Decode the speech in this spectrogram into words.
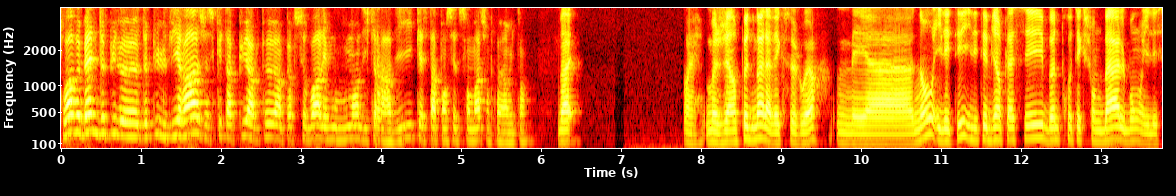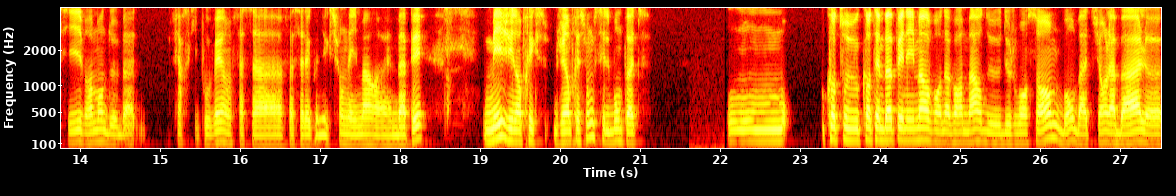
Toi, Ruben, depuis le, depuis le virage, est-ce que tu as pu un peu apercevoir les mouvements d'Icardi? Qu'est-ce que tu as pensé de son match en première mi-temps? Bah, ouais, Moi, j'ai un peu de mal avec ce joueur. Mais euh, non, il était, il était bien placé, bonne protection de balle. Bon, il essayait vraiment de bah, faire ce qu'il pouvait hein, face, à, face à la connexion Neymar-Mbappé. Mais j'ai l'impression que c'est le bon pote quand, euh, quand, Mbappé et Neymar vont en avoir marre de, jouer ensemble, bon, bah, tiens la balle. Euh,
